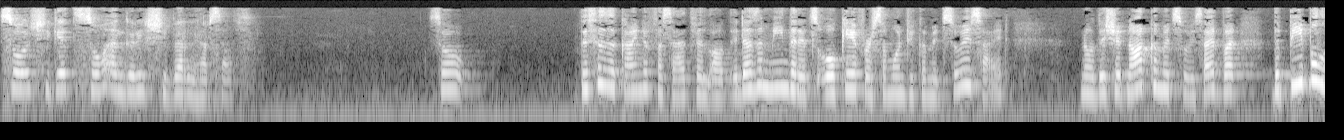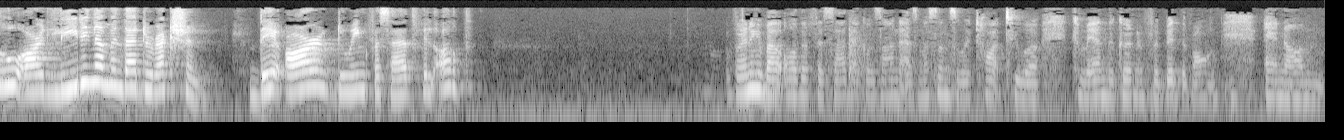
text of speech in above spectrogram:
So she gets so angry, she burn herself. So, this is a kind of fasad fil ard. It doesn't mean that it's okay for someone to commit suicide. No, they should not commit suicide, but the people who are leading them in that direction, they are doing fasad fil ard. Learning about all the fasad that goes on as Muslims, we're taught to uh, command the good and forbid the wrong. And um,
